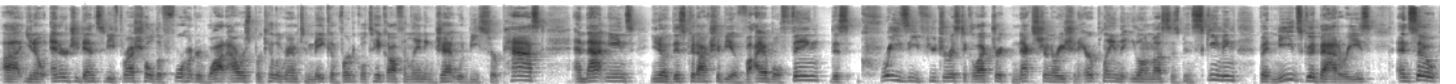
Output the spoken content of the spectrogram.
uh, you know, energy density threshold of 400 watt hours per kilogram to make a vertical takeoff and landing jet would be surpassed. And that means, you know, this could actually be a viable thing. This crazy futuristic electric next generation airplane that Elon Musk has been scheming, but needs good batteries. And so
